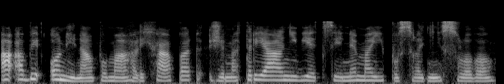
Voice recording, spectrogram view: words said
a aby oni nám pomáhali chápat, že materiální věci nemají poslední slovo.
